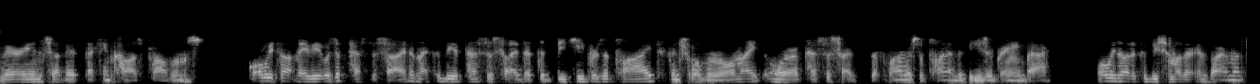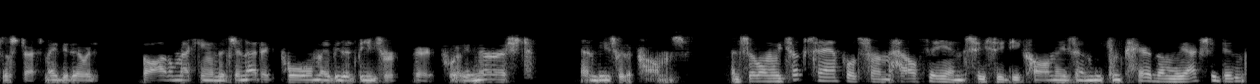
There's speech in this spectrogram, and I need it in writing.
variants of it that can cause problems. Or we thought maybe it was a pesticide, and that could be a pesticide that the beekeepers apply to control varroa mite, or a pesticide that the farmers apply and the bees are bringing back. Or we thought it could be some other environmental stress. Maybe there was bottlenecking in the genetic pool. Maybe the bees were very poorly nourished, and these were the problems. And so when we took samples from healthy and CCD colonies and we compared them, we actually didn't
